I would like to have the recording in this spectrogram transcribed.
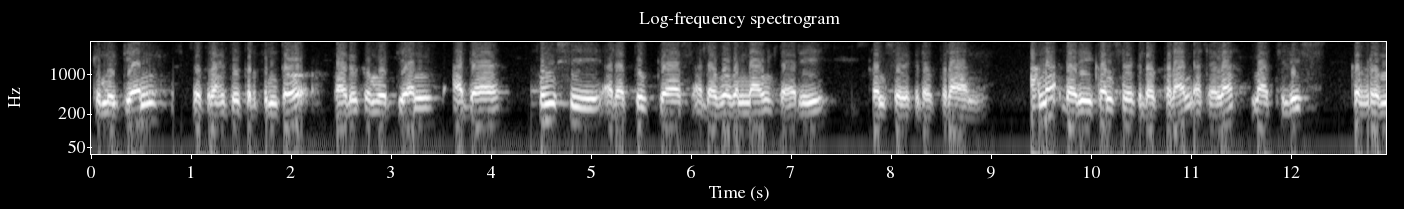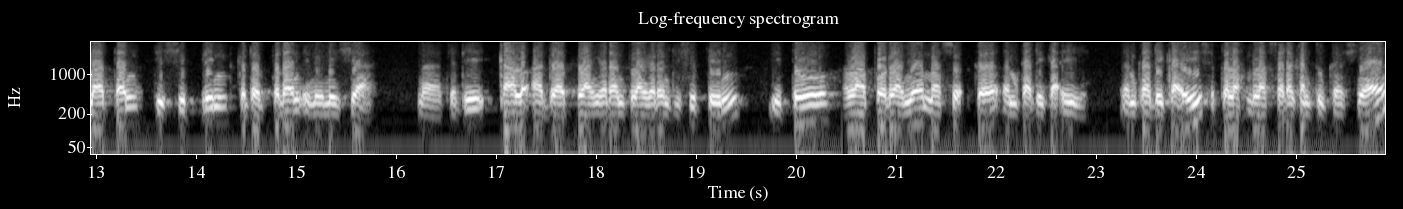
kemudian setelah itu terbentuk, baru kemudian ada fungsi, ada tugas, ada wewenang dari konsil kedokteran. Anak dari konsil kedokteran adalah Majelis Kehormatan Disiplin Kedokteran Indonesia. Nah, jadi kalau ada pelanggaran-pelanggaran disiplin, itu laporannya masuk ke MKDKI. MKDKI setelah melaksanakan tugasnya,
